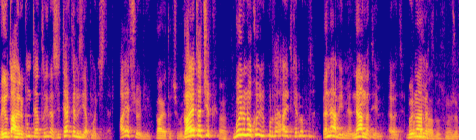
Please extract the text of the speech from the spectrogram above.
Ve yutahirukum tetira. Sizi tertemiz yapmak ister. Ayet söylüyor. Gayet açık hocam. Gayet açık. Evet. Buyurun okuyun burada ayet-i kerime burada. Ben ne yapayım ya? Ne anlatayım? Evet. Buyurun Allah Ahmet. razı olsun hocam.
